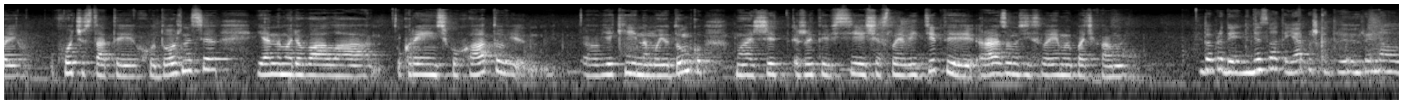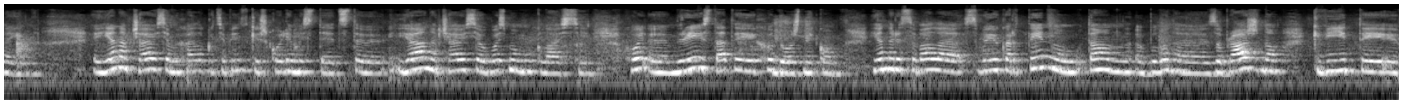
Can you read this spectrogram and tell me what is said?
Е, хочу стати художницею. Я намалювала українську хату, в- якій, на мою думку, мають жит- жити всі щасливі діти разом зі своїми батьками. Добрий день, мене звати Ярмаш Катерина Олегівна. Я навчаюся в Михайло Коцюбинській школі мистецтв. Я навчаюся у восьмому класі. Е, Мрію стати художником. Я нарисувала свою картину. Там було е, зображено квіти,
